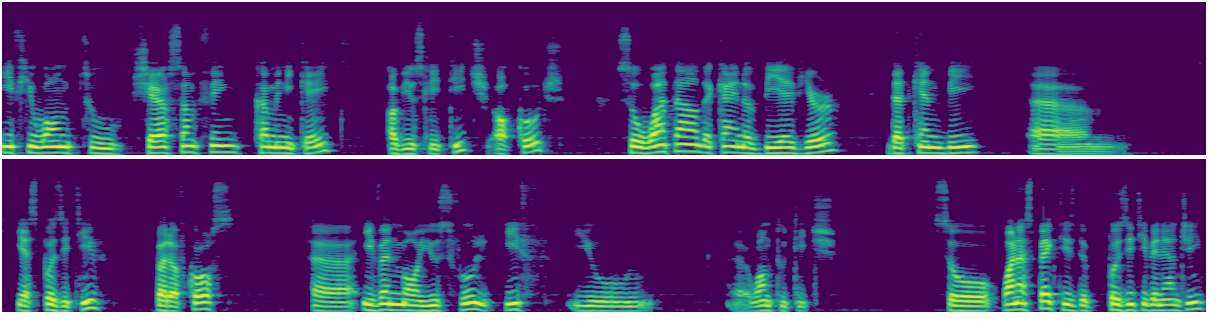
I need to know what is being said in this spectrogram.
if you want to share something, communicate, obviously teach or coach. So, what are the kind of behavior that can be, um, yes, positive, but of course, uh, even more useful if you uh, want to teach. So one aspect is the positive energy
